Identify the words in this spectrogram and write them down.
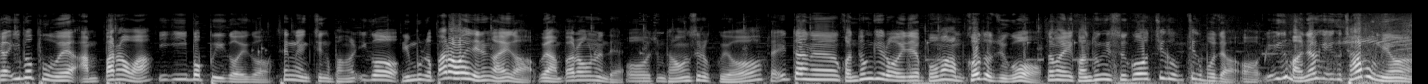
야 이 buff 왜 안 빨아와? 이, 이 buff 이거 이거 생명증 방을 이거 리무르가 빨아와야 되는 거 아이가? 왜 안 빨아오는데? 어 좀 당황스럽고요 자 일단은 관통기로 이제 보호막 한번 걷어주고 그다음에 이 관통기 쓰고 찍어 찍어보자 어 이거 만약에 이거 잡으면 야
